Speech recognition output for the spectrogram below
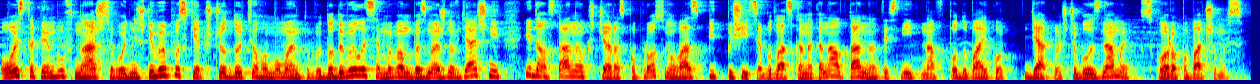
ось таким був наш сьогоднішній випуск. Якщо до цього моменту ви додивилися, ми вам безмежно вдячні. І наостанок ще раз попросимо вас підпишіться, будь ласка, на канал та натисніть на вподобайку. Дякую, що були з нами. Скоро побачимось.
